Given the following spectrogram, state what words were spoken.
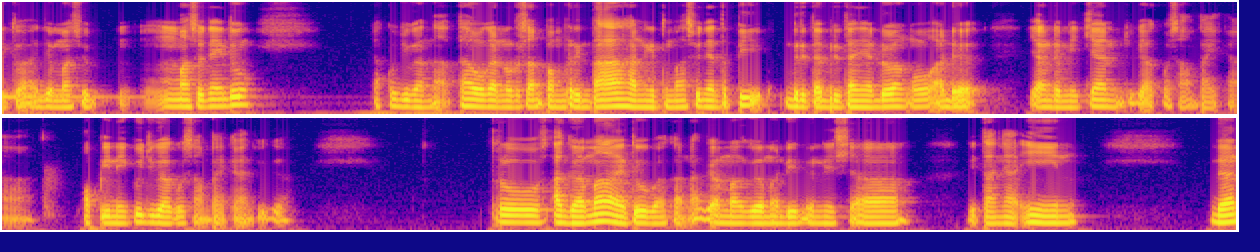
itu aja. Maksud maksudnya itu aku juga nggak tahu kan urusan pemerintahan gitu maksudnya. Tapi berita-beritanya doang. Oh ada yang demikian juga aku sampaikan. Opini ku juga aku sampaikan juga terus agama itu bahkan agama-agama di Indonesia ditanyain dan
